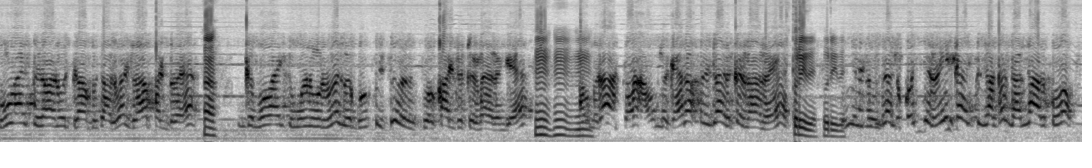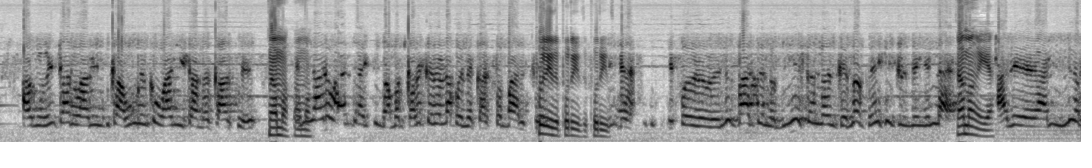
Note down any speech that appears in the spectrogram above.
மூவாயிரத்தி நானூற்றி நாற்பத்தாறு ரூபாய் டிரா பண்றேன். இங்க மூவாயிரத்தி முந்நூறு ரூபாய் கொடுத்துட்டு உட்காந்துட்டு இருக்கேன் நான் இங்க அவங்க தான் அவங்க கேரளாவில் தான் இருக்கேன் நானு. புரியுது புரியுது. கொஞ்சம் ரைஸ் ஆச்சுனாக்கா நல்லா இருக்கும். அவங்க மின்சார வாங்கியதுக்கு அவங்களுக்கும் வாங்கிட்டாங்க காசு. ஆமாம் ஆமாம் எல்லாரும் வாங்கியாச்சு. நம்ம கலக்கிறதுனா கொஞ்சம் கஷ்டமா இருக்கு. புரியுது புரியுது புரியுது. இப்போ இது பார்த்து பிஎஸ்என்எல்க்கு எல்லாம் பேசிட்டு இருந்தீங்கல்ல? ஆமாங்க ஐயா. அது அந்த இதை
